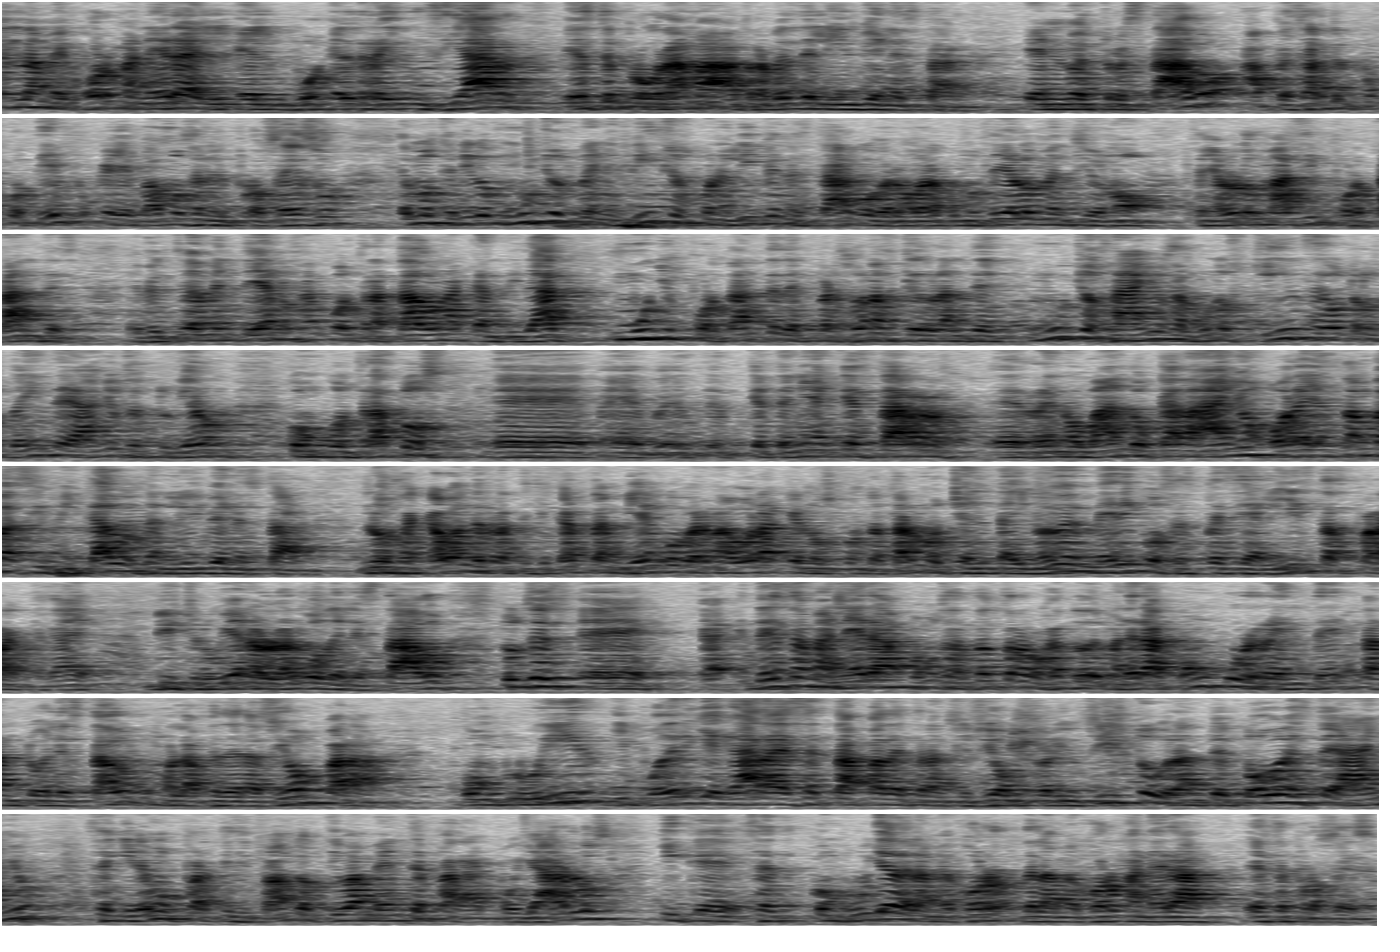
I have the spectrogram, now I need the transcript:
es la mejor manera el, reiniciar este programa a través del Bienestar en nuestro estado, a pesar del poco tiempo que llevamos en el proceso, hemos tenido muchos beneficios con el bienestar, gobernadora, como usted ya lo mencionó, señaló los más importantes. Efectivamente, ya nos han contratado una cantidad muy importante de personas que durante muchos años, algunos 15, otros 20 años, estuvieron con contratos eh, eh, que tenían que estar eh, renovando cada año, ahora ya están basificados en el bienestar. Nos acaban de ratificar también, gobernadora, que nos contrataron 89 médicos especialistas para que distribuyan a lo largo del Estado. Entonces, eh, de esa manera vamos a estar trabajando de manera concurrente, tanto el Estado como la Federación, para concluir y poder llegar a esa etapa de transición. Pero insisto, durante todo este año seguiremos participando activamente para apoyarlos y que se concluya de la mejor, de la mejor manera este proceso.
